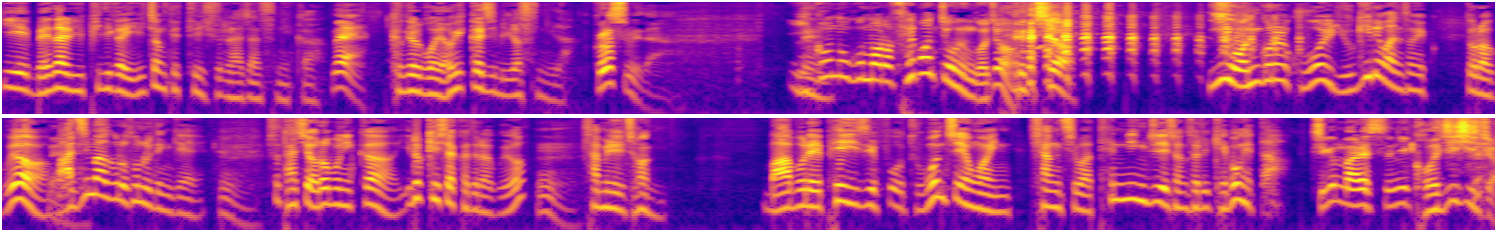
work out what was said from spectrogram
이게 매달 UPD가 일정 테트리스를 하지 않습니까? 네. 그 결과 여기까지 밀렸습니다. 그렇습니다. 이거 녹음하러 세 번째 오는 거죠? 그렇죠. 이 원고를 9월 6일에 완성했더라고요. 네. 마지막으로 손을 댄 게. 음, 그래서 다시 열어보니까 이렇게 시작하더라고요. 음. 3일 전 마블의 페이지 4두 번째 영화인 샹치와 텐링즈의 전설이 개봉했다. 지금 말했으니 거짓이죠.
